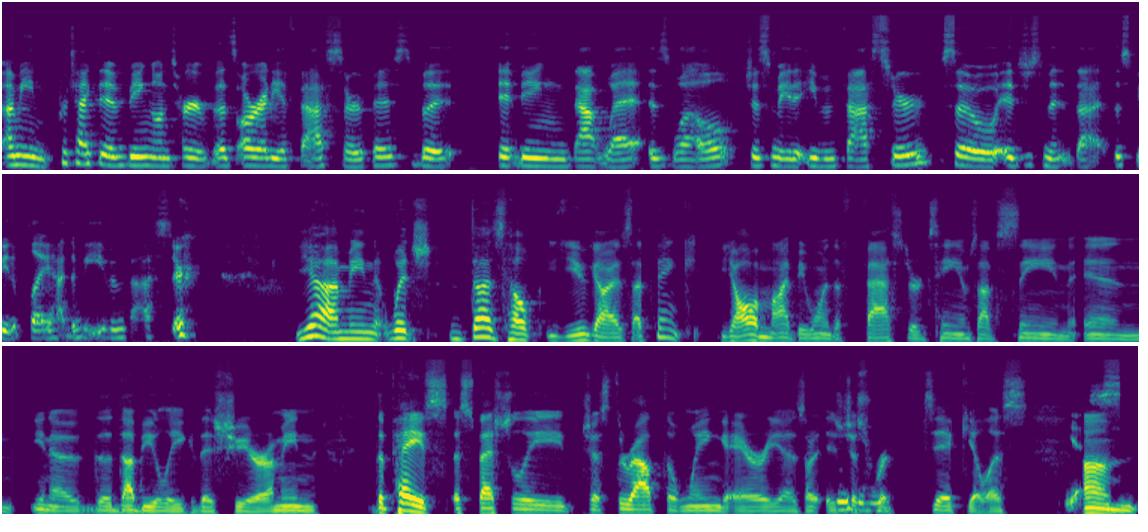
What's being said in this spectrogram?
I mean, protective being on turf, that's already a fast surface, but it being that wet as well just made it even faster. So it just meant that the speed of play had to be even faster. Yeah, I mean, which does help you guys. I think y'all might be one of the faster teams I've seen in, you know, the W League this year. I mean, the pace, especially just throughout the wing areas, is mm-hmm. just ridiculous. Yes. Um,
